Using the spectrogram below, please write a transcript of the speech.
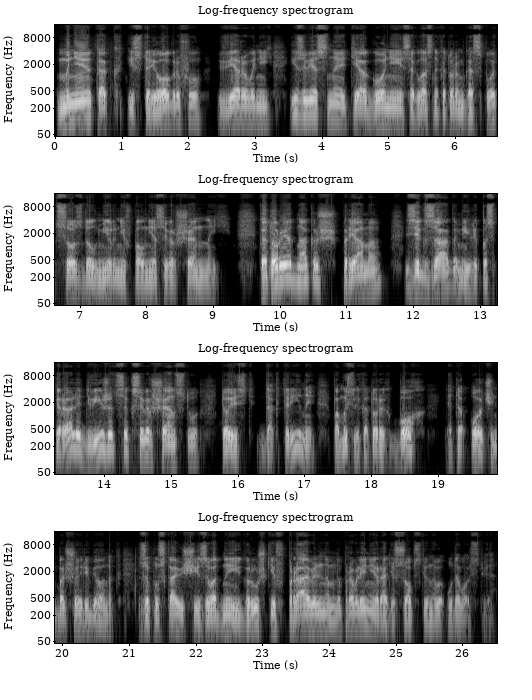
Мне, как историографу, верований, известны те агонии, согласно которым Господь создал мир не вполне совершенный, который, однако ж, прямо, зигзагами или по спирали движется к совершенству, то есть доктрины, по мысли которых Бог — это очень большой ребенок, запускающий заводные игрушки в правильном направлении ради собственного удовольствия.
